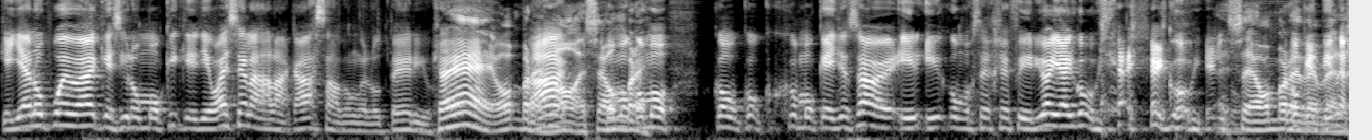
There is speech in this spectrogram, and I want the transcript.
Que ya no puede ver que si los mosquitos, que llevárselas a la casa, don Eleuterio. ¿Qué? Hombre, Ah, no, ese como, hombre. Como, como, como- que ya sabe, y, y como se refirió ahí al, gobi- al gobierno. Ese hombre de verdad.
